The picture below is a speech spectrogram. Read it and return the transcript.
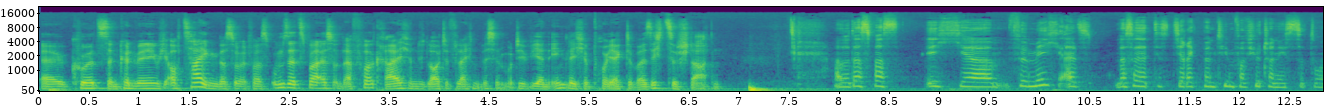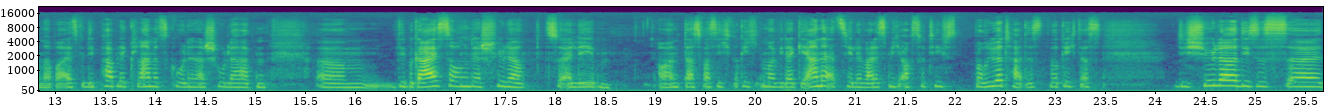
äh, kurz, dann können wir nämlich auch zeigen, dass so etwas umsetzbar ist und erfolgreich und die Leute vielleicht ein bisschen motivieren, ähnliche Projekte bei sich zu starten. Also das, was ich äh, für mich als, das hat jetzt direkt beim Team for Future nichts zu tun, aber als wir die Public Climate School in der Schule hatten, ähm, die Begeisterung der Schüler zu erleben. Und das, was ich wirklich immer wieder gerne erzähle, weil es mich auch zutiefst berührt hat, ist wirklich, dass die Schüler dieses äh,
